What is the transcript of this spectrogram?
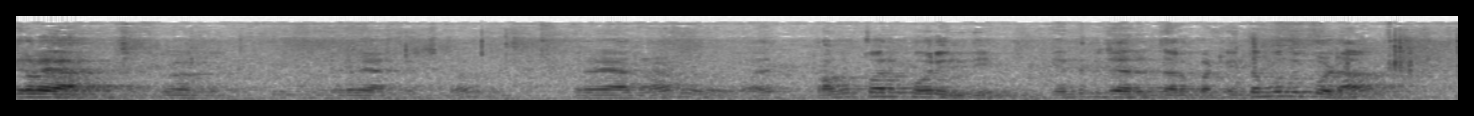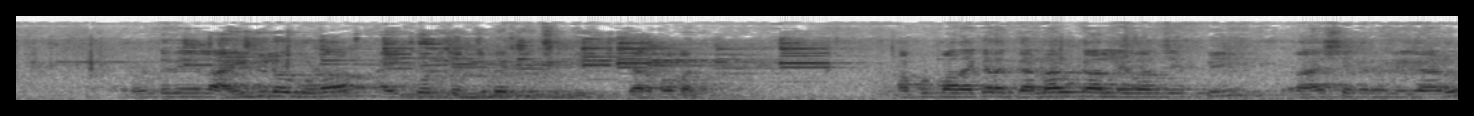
ఇరవై ఆరు ఇరవై ఆరు తెచ్చుకో. ఇరవై ఆరు నాడు అది ప్రభుత్వాన్ని కోరింది. ఎందుకు జరు జరపట్లేదు ఇంతకుముందు కూడా రెండు వేల ఐదులో కూడా హైకోర్టు జడ్జిమెంట్ ఇచ్చింది జరపమని. అప్పుడు మా దగ్గర గణాంకాలు లేవని చెప్పి రాజశేఖర రెడ్డి గారు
